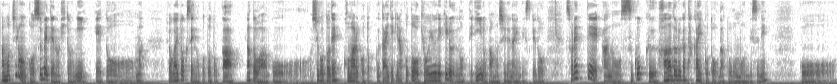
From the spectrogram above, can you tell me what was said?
まあ、もちろんこう全ての人に、えーとまあ、障害特性のこととかあとはこう仕事で困ること具体的なことを共有できるのっていいのかもしれないんですけどそれってあのすごくハードルが高いことだと思うんですね。こ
